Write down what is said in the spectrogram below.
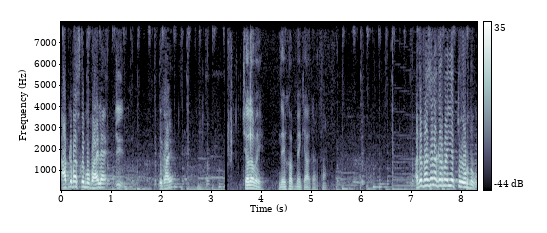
आपके पास कोई मोबाइल है? जी। दिखाए। चलो भाई देखो अब मैं क्या करता हूँ। अच्छा फैसला कर मैं ये तोड़ दूँ।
